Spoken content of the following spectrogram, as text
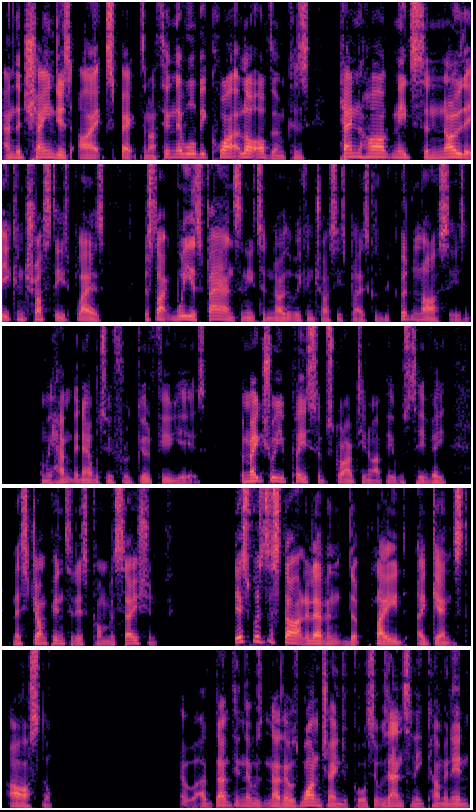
and the changes I expect. And I think there will be quite a lot of them because Ten Hag needs to know that he can trust these players. Just like we as fans need to know that we can trust these players because we couldn't last season and we haven't been able to for a good few years. So make sure you please subscribe to United People's TV and let's jump into this conversation. This was the starting 11 that played against Arsenal. I don't think there was no. There was one change, of course. It was Antony coming in,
